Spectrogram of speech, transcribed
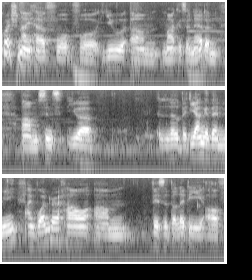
Question I have for, for you, um, Marcus and Adam, um, since you are a little bit younger than me, I wonder how um, visibility of,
